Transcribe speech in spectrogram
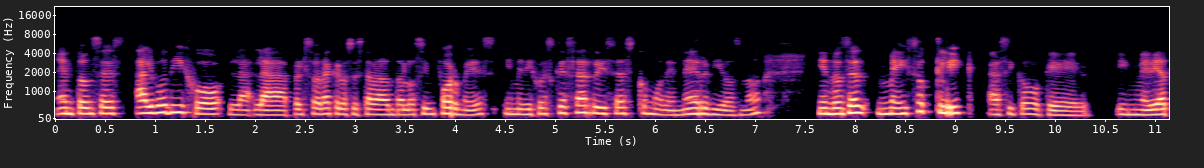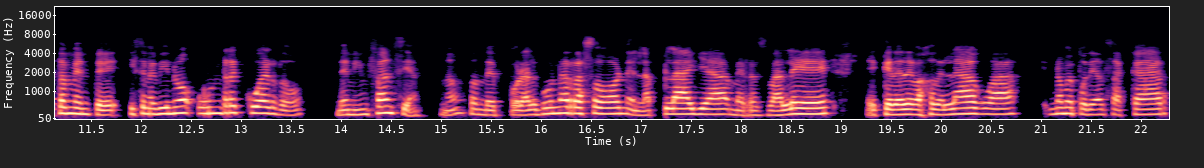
Entonces, algo dijo la, la persona que nos estaba dando los informes y me dijo, es que esa risa es como de nervios, ¿no? Y entonces me hizo clic, así como que inmediatamente, y se me vino un recuerdo de mi infancia, ¿no? Donde por alguna razón en la playa me resbalé, eh, quedé debajo del agua, no me podían sacar.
